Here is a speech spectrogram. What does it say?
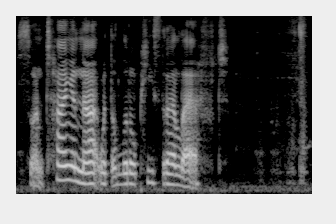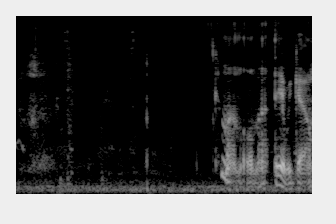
So I'm tying a knot with the little piece that I left. Come on, little knot. There we go.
